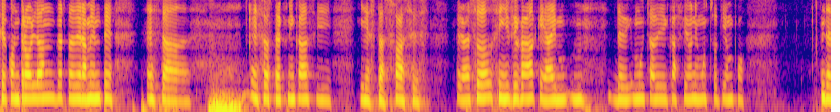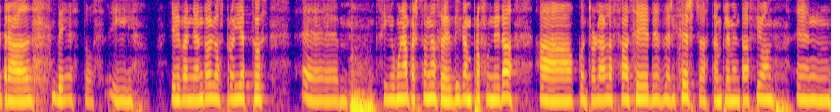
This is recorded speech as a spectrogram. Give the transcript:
que controlan verdaderamente estas, esas técnicas y, y estas fases. Pero eso significa que hay mucha dedicación y mucho tiempo detrás de estos. Y, dependiendo de los proyectos, eh, si una persona se dedica en profundidad a controlar las fases desde research hasta implementación en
